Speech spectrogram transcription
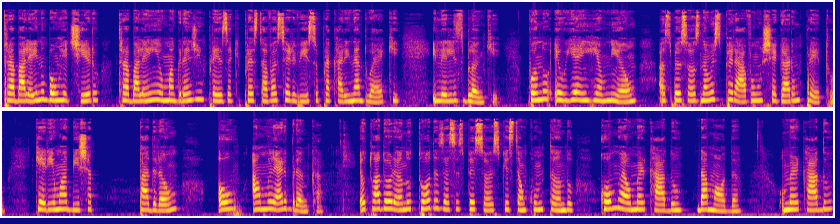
Trabalhei no Bom Retiro, trabalhei em uma grande empresa que prestava serviço para Karina Dweck e Lelis Blanc. Quando eu ia em reunião, as pessoas não esperavam chegar um preto, queriam a bicha padrão ou a mulher branca. Eu tô adorando todas essas pessoas que estão contando como é o mercado da moda. O mercado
